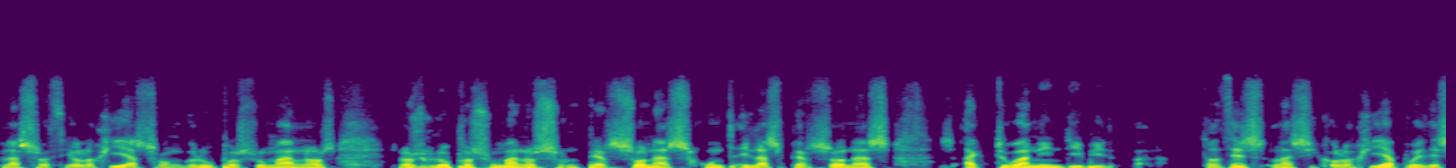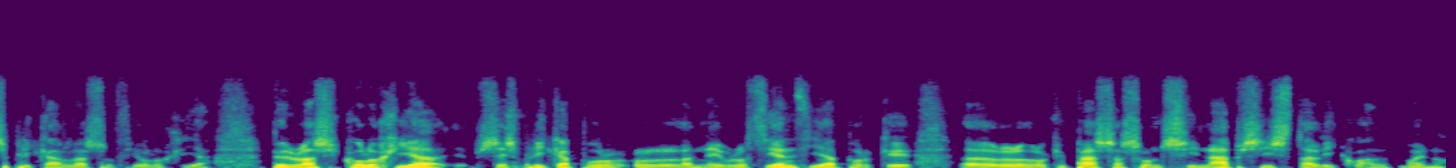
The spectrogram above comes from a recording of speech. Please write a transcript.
la, sociología son grupos humanos, los grupos humanos son personas juntas y las personas actúan individualmente. Entonces, la psicología puede explicar la sociología, pero la psicología se explica por la neurociencia, porque eh, lo que pasa son sinapsis tal y cual. Bueno,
